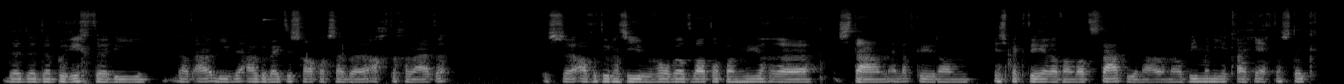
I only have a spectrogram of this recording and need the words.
de, de, de berichten die, dat, die de oude wetenschappers hebben achtergelaten. Dus uh, af en toe dan zie je bijvoorbeeld wat op een muur uh, staan en dat kun je dan inspecteren van wat staat hier nou. En op die manier krijg je echt een stuk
